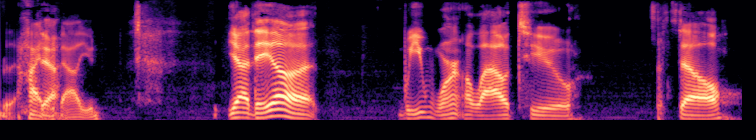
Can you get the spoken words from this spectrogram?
really highly Yeah. valued. Yeah, they uh we weren't allowed to sell.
